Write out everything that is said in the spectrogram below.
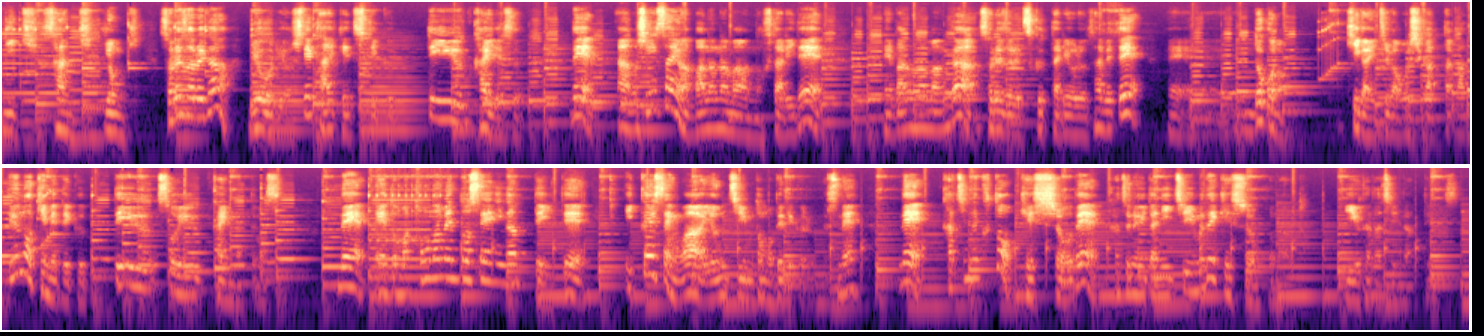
2期、3期、4期、それぞれが料理をして対決していくっていう回です。で、あの審査員はバナナマンの2人で、え、バナナマンがそれぞれ作った料理を食べて、えー、どこの木が一番美味しかったかっていうのを決めていくっていうそういう回になってます。で、えーとまあ、トーナメント制になっていて1回戦は4チームとも出てくるんですね。で勝ち抜くと決勝で勝ち抜いた2チームで決勝を行うという形になっています。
